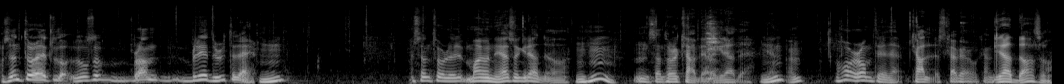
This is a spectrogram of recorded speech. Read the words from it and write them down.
Och sen tar du ett, och så bland, breder du ut det där. Mm. Och sen tar du majonnäs och grädde. Och, Mhm. mm, sen tar du kaviar och grädde. Mm. Då har du dem till det där. Kalles kaviar och kanske. Grädde alltså?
